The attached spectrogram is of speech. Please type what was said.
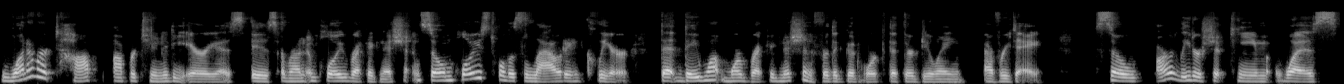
one of our top opportunity areas is around employee recognition. So employees told us loud and clear that they want more recognition for the good work that they're doing every day. So our leadership team was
